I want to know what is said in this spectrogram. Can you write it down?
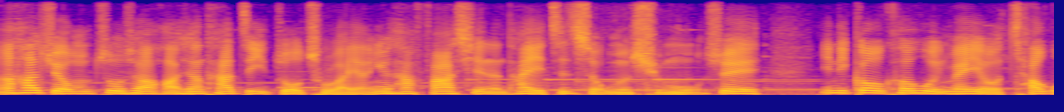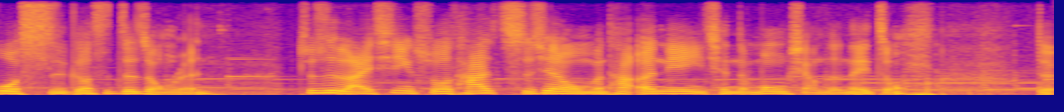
然后他觉得我们做出来好像他自己做出来一样，因为他发现了，他也支持我们的曲目。所以 Indiegogo 客户里面有超过十个是这种人。就是来信说他实现了我们他 N 年以前的梦想的那种，对，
